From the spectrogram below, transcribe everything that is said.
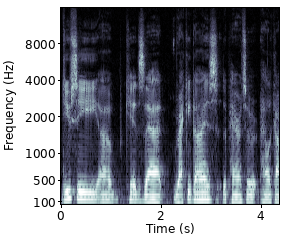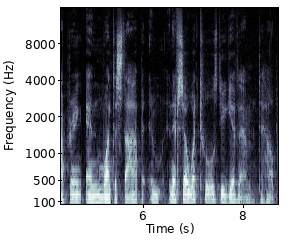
Do you see uh, kids that recognize the parents are helicoptering and want to stop? And, and if so, what tools do you give them to help?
